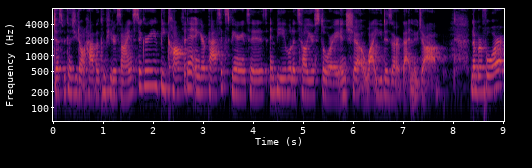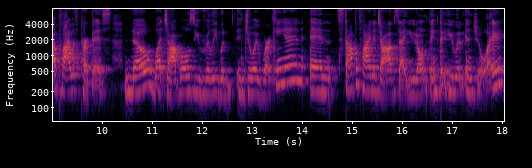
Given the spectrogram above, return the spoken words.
just because you don't have a computer science degree. Be confident in your past experiences and be able to tell your story and show why you deserve that new job. Number four, apply with purpose. Know what job roles you really would enjoy working in and stop applying to jobs that you don't think that you would enjoy.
